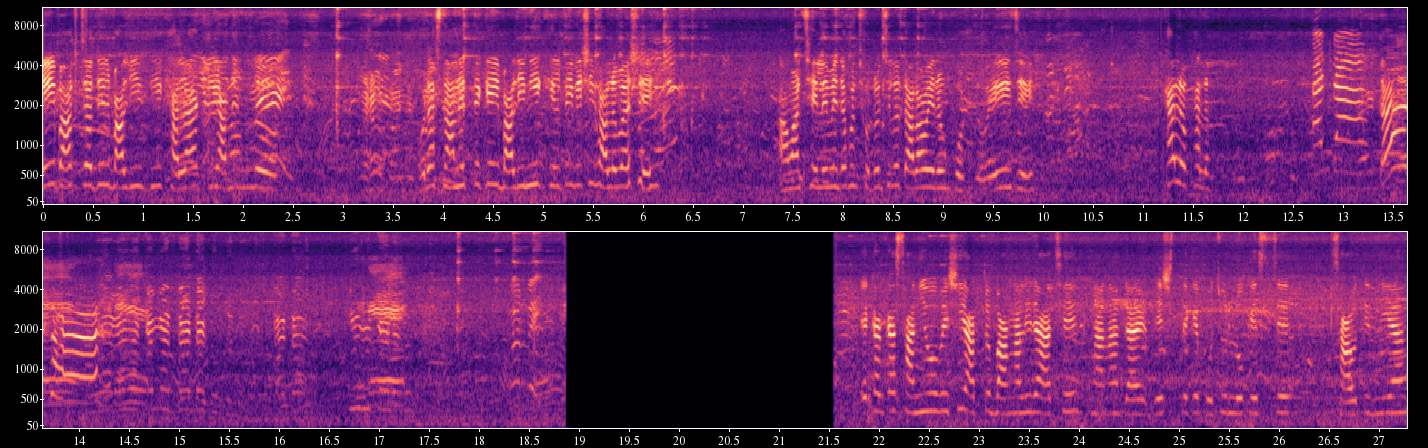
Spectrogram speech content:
এই বাচ্চাদের বালি দিয়ে খেলা কি আনন্দ? ওরা স্নানের থেকে এই বালি নিয়ে খেলতে বেশি ভালোবাসে। আমার ছেলে মেয়ে যখন ছোট ছিল তারাও এরকম করতো। এই যে, খেলো খেলো। এখানকার স্থানীয় বেশি, আর তো বাঙালিরা আছে। নানা দেশ থেকে প্রচুর লোক এসছে, সাউথ ইন্ডিয়ান।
